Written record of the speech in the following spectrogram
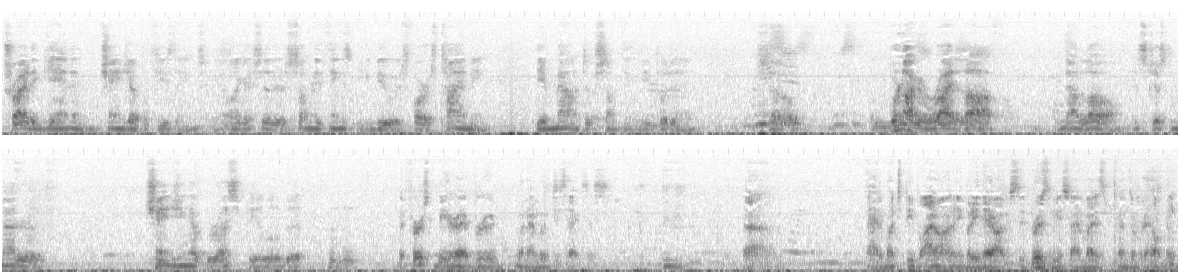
try it again and change up a few things. You know, like I said, there's so many things that you can do as far as timing, the amount of something you put in. So we're not going to write it off, not at all. It's just a matter of changing up the recipe a little bit. the first beer I brewed when I moved to Texas. Um, I had a bunch of people. I don't have anybody there, obviously, that brews with me, so I invited some friends over to help me.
